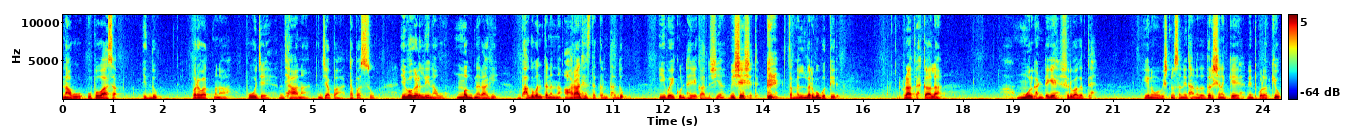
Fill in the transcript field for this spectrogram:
ನಾವು ಉಪವಾಸ ಇದ್ದು ಪರಮಾತ್ಮನ ಪೂಜೆ, ಧ್ಯಾನ, ಜಪ, ತಪಸ್ಸು ಇವುಗಳಲ್ಲಿ ನಾವು ಮಗ್ನರಾಗಿ ಭಗವಂತನನ್ನು ಆರಾಧಿಸ್ತಕ್ಕಂಥದ್ದು ಈ ವೈಕುಂಠ ಏಕಾದಶಿಯ ವಿಶೇಷತೆ. ತಮ್ಮೆಲ್ಲರಿಗೂ ಗೊತ್ತಿದೆ. ಪ್ರಾತಃ ಕಾಲ ಮೂರು ಗಂಟೆಗೆ ಶುರುವಾಗುತ್ತೆ. ಏನು ವಿಷ್ಣು ಸನ್ನಿಧಾನದ ದರ್ಶನಕ್ಕೆ ನಿಂತ್ಕೊಳ್ಳೋ ಕ್ಯೂ.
